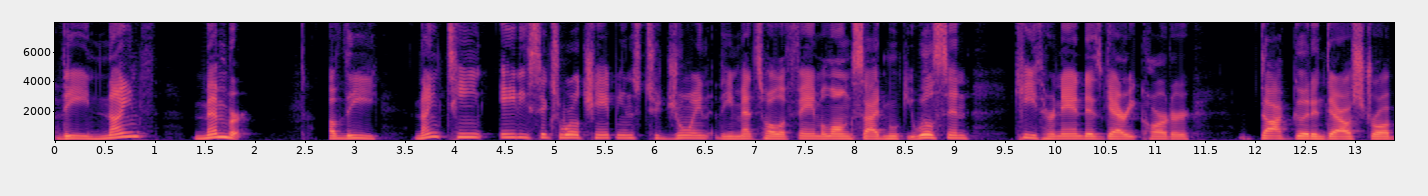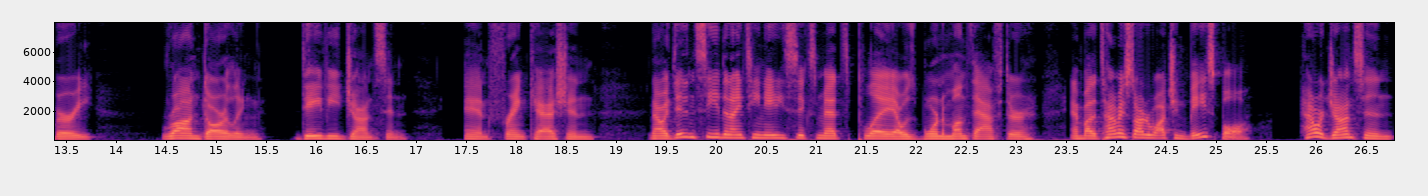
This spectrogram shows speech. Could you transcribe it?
the ninth member of the 1986 World Champions to join the Mets Hall of Fame alongside Mookie Wilson, Keith Hernandez, Gary Carter, Doc Gooden, Darryl Strawberry, Ron Darling, Davey Johnson, and Frank Cashen. Now, I didn't see the 1986 Mets play. I was born a month after. And by the time I started watching baseball, Howard Johnson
